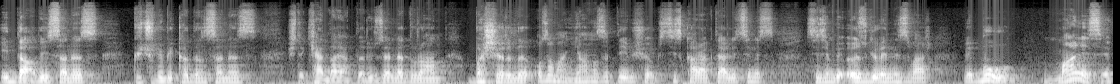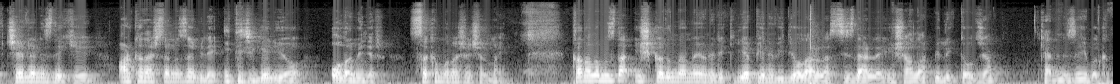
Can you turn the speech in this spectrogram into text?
iddialıysanız, güçlü bir kadınsanız, işte kendi ayakları üzerine duran, başarılı o zaman yalnızlık diye bir şey yok. Siz karakterlisiniz, sizin bir özgüveniniz var ve bu maalesef çevrenizdeki arkadaşlarınıza bile itici geliyor olabilir. Sakın buna şaşırmayın. Kanalımızda iş kadınlarına yönelik yepyeni videolarla sizlerle inşallah birlikte olacağım. Kendinize iyi bakın.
